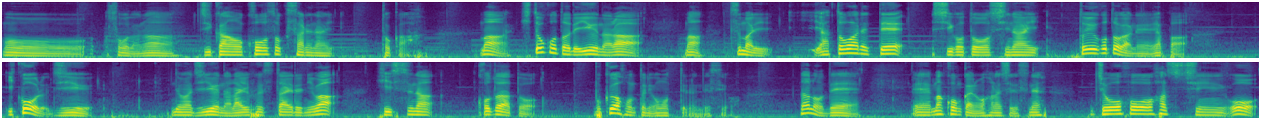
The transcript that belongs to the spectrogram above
もうそうだな。時間を拘束されない。とか。まあ一言で言うならまあつまり雇われて仕事をしない。ということがねやっぱイコール自由。で、まあ、自由なライフスタイルには必須なことだと僕は本当に思ってるんですよ。なので、えー、まあ、今回のお話ですね。情報発信を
